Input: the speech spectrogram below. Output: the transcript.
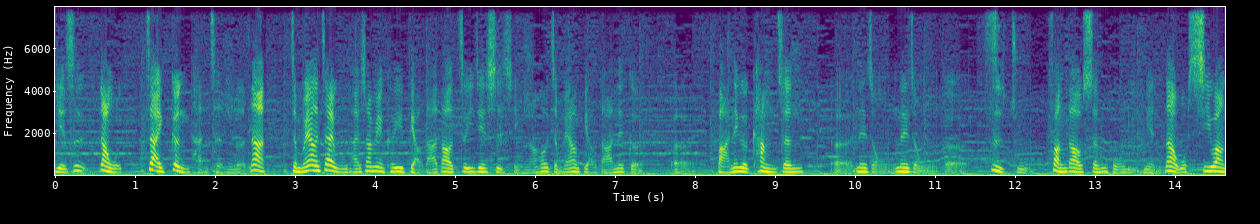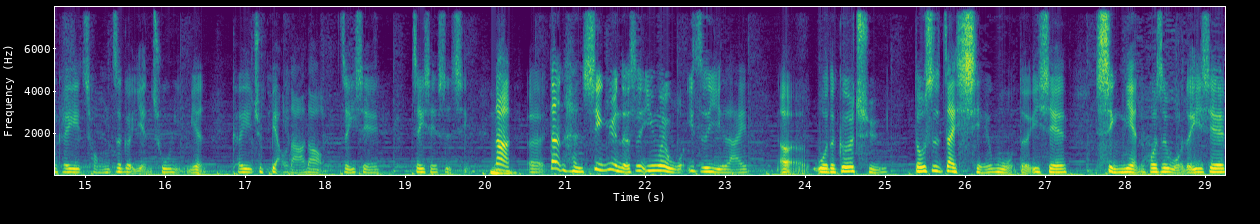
也是让我再更坦诚了。那怎么样在舞台上面可以表达到这一件事情，然后怎么样表达那个呃把那个抗争呃那种那种呃自主放到生活里面。那我希望可以从这个演出里面可以去表达到这一些这一些事情。那呃，但很幸运的是，因为我一直以来呃，我的歌曲都是在写我的一些信念，或是我的一些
